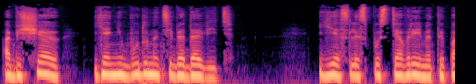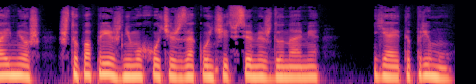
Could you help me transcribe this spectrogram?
Обещаю, я не буду на тебя давить. Если спустя время ты поймешь, что по-прежнему хочешь закончить все между нами, я это приму.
